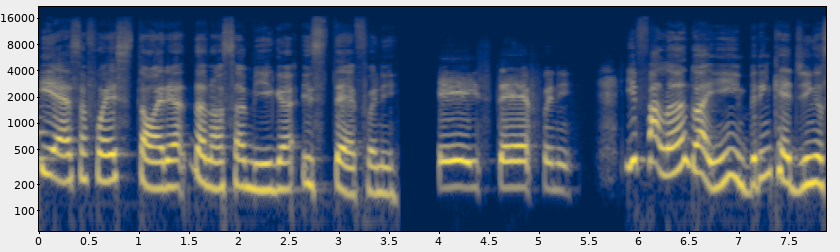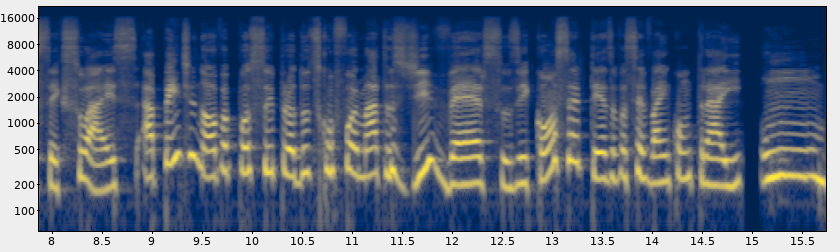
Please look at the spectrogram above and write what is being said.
E essa foi a história da nossa amiga Stephanie. Ei, Stephanie! E falando aí em brinquedinhos sexuais, a Pente Nova possui produtos com formatos diversos e com certeza você vai encontrar aí um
